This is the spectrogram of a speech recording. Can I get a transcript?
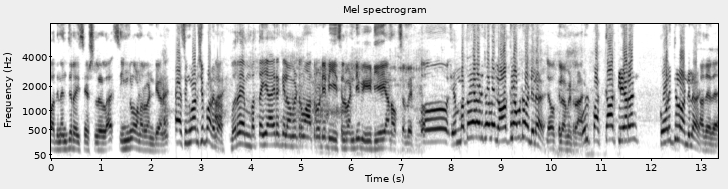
പതിനഞ്ച് രജിസ്ട്രേഷനിലുള്ള സിംഗിൾ ഓണർ വണ്ടിയാണ്. സിംഗിൾ ഓണർഷിപ്പ് ആണല്ലേ വെറും എൺപത്തയ്യായിരം കിലോമീറ്റർ മാത്രം ഓടിയ ഡീസൽ വണ്ടി വി ഡി ഐ ആണ് ഓപ്ഷൻ വരുന്നത്. ഓ എൺപത്തയ്യായിരം അടിച്ചോളൂ ലോ കിലോമീറ്റർ വണ്ടിയില്ലേ ലോ കിലോമീറ്റർ ആണ്. Full pucca clear and quality ഉള്ള വണ്ടിയില്ലേ അതെ അതെ.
